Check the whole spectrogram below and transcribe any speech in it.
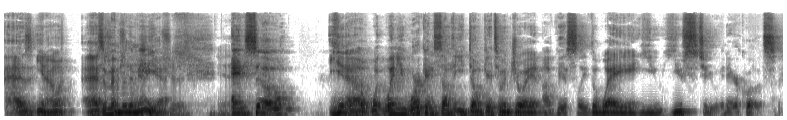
as you know as a member of the media should. Yeah. and so, you know, w- when you work in something, you don't get to enjoy it, obviously, the way you used to, in air quotes.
